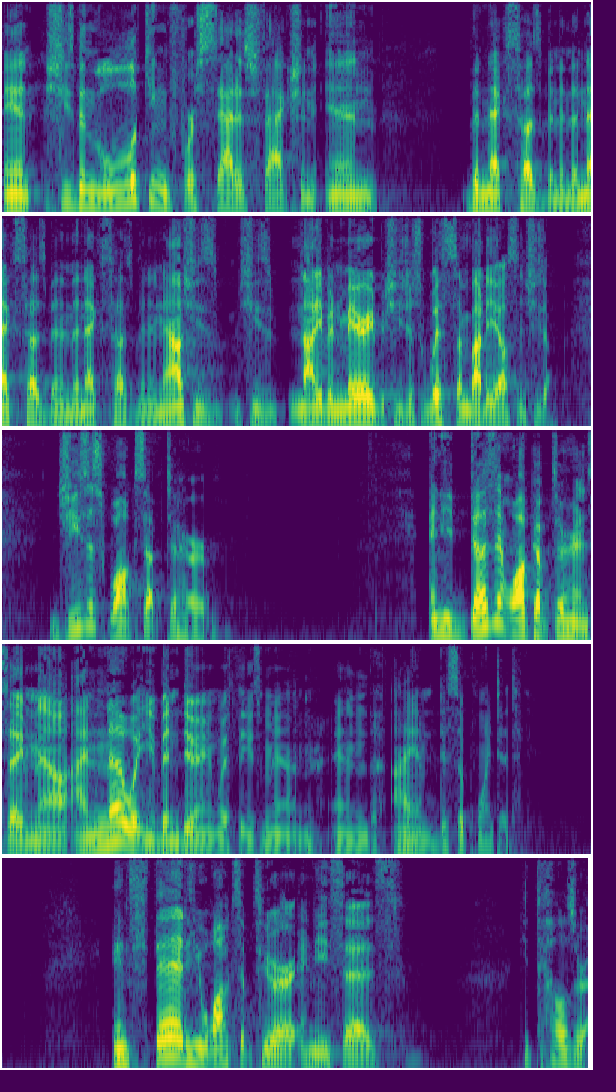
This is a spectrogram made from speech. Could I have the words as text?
And she's been looking for satisfaction in the next husband and the next husband and the next husband. And now she's, she's not even married, but she's just with somebody else. And she's, Jesus walks up to her. And he doesn't walk up to her and say, Now, I know what you've been doing with these men, and I am disappointed. Instead, he walks up to her and he says, he tells her,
